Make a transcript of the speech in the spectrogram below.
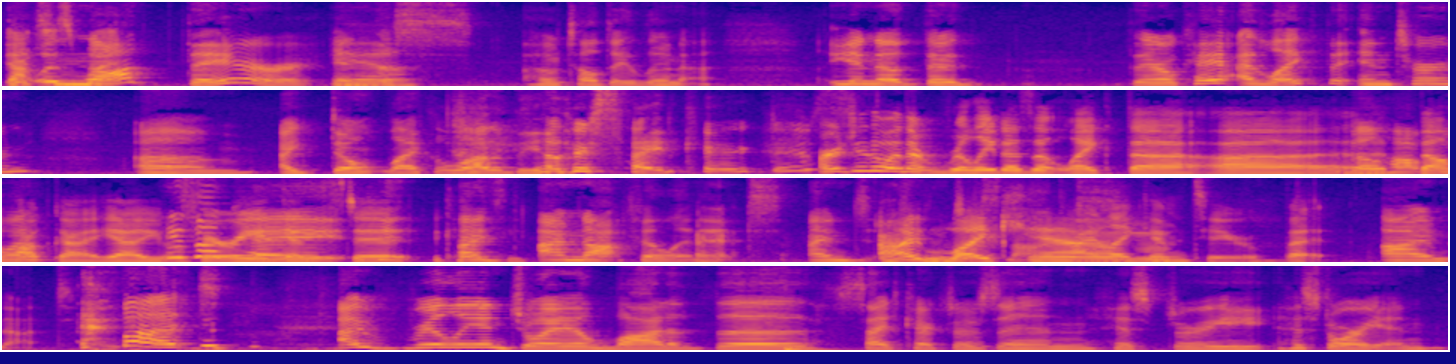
That it's was what- not there in Yeah. this Hotel de Luna. You know they're they're okay. I like the intern. Um, I don't like a lot of the other side characters. Aren't you the one that really doesn't like the uh, Bellhop bellhop guy? Yeah, you're He's very okay. against it He- because I, he- I'm not feeling it. I'm. I I'm just like not. him. I like him too. But I'm not. But I really enjoy a lot of the side characters in history. Historian,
